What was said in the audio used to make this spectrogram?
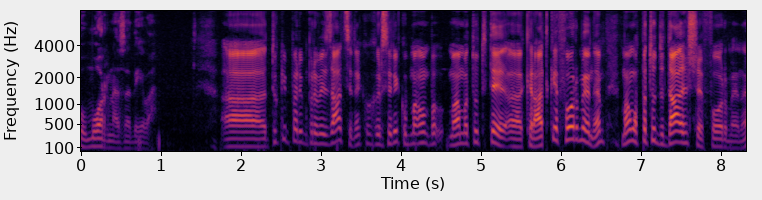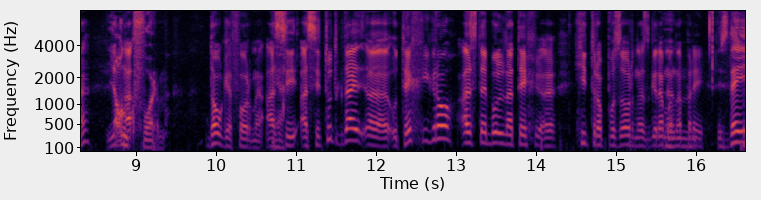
humorna zadeva. Uh, tukaj pri improvizaciji, kot si rekel, imamo, imamo tudi te uh, kratke forme, ne? imamo pa tudi daljše forme. Ne? Long form. A, dolge forme. A, ja. si, a si tudi kdaj uh, v teh igral, ali ste bolj na teh uh, hitro pozornost, gremo um, naprej? Zdaj,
